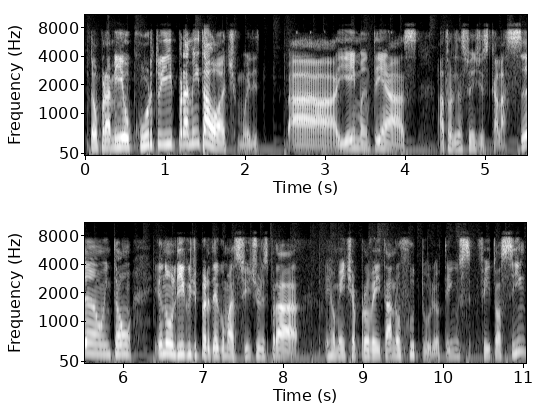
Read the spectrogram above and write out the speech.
Então, para mim, eu curto e para mim tá ótimo. Ele, a EA mantém as atualizações de escalação, então eu não ligo de perder algumas features para realmente aproveitar no futuro. Eu tenho feito assim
